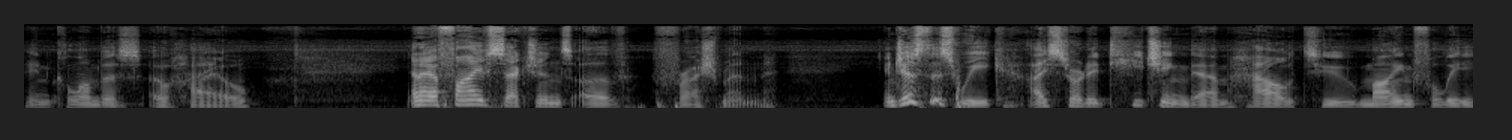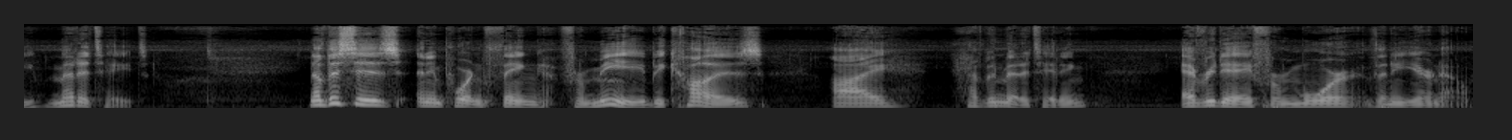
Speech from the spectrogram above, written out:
in Columbus, Ohio. And I have five sections of freshmen. And just this week, I started teaching them how to mindfully meditate. Now, this is an important thing for me because I have been meditating every day for more than a year now.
